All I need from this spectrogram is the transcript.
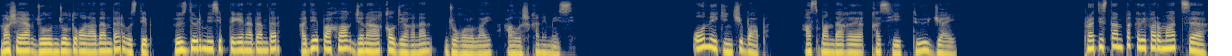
Машаяк жолун жолдогон адамдарбыз деп өздөрүн эсептеген адамдар адеп ахлак жана акыл жагынан жогорулай алышкан эмес. Он экинчи бап асмандагы касиеттүү жай. Протестанттык реформация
